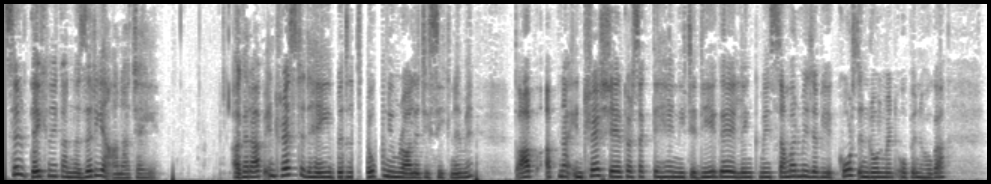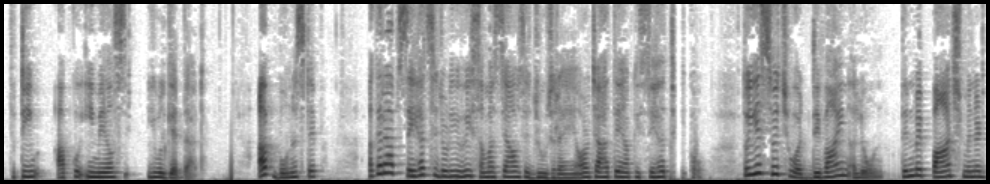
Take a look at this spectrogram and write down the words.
सिर्फ़ देखने का नज़रिया आना चाहिए। अगर आप इंटरेस्टेड हैं ये बिज़नेस लोग न्यूमरोलॉजी सीखने में तो आप अपना इंटरेस्ट शेयर कर सकते हैं। नीचे दिए गए लिंक में समर में जब ये कोर्स एनरोलमेंट ओपन होगा तो टीम आपको emails you will get that अब बोनस टिप अगर आप सेहत से जुड़ी हुई समस्याओं से जूझ रहे हैं और चाहते हैं आपकी सेहत ठीक हो तो ये स्विच वर्ड डिवाइन अलोन दिन में पाँच मिनट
